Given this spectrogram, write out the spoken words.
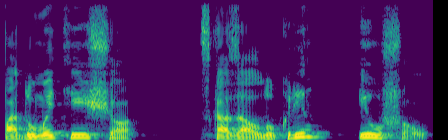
Подумайте еще», — сказал Лукрин и ушел.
